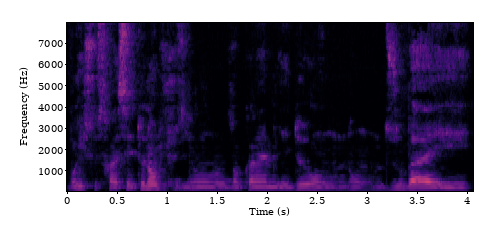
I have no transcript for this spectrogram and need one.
oui, ce serait assez étonnant. Ils ont, ils ont quand même les deux, Zuba et,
